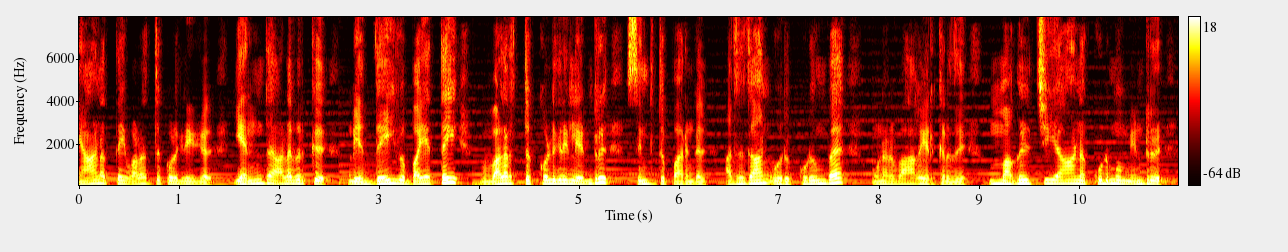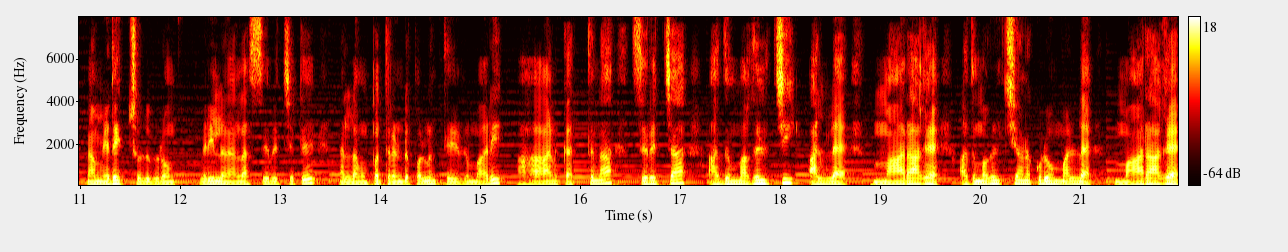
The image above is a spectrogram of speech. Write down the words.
ஞானத்தை வளர்த்துக் கொள்கிறீர்கள். எந்த அளவிற்கு உங்களுடைய தெய்வ பயத்தை வளர்த்துக் கொள்கிறீர்கள் என்று சிந்தித்து பாருங்கள். அதுதான் ஒரு குடும்ப உணர்வாக இருக்கிறது. மகிழ்ச்சியான குடும்பம் என்று நாம் எதை சொல்லுகிறோம்? வெளியில் நல்லா சிரிச்சுட்டு நல்லா முப்பத்தி ரெண்டு பல்லும் தெரியுற மாதிரி ஆஹான்னு கத்துனா சிரிச்சா அது மகிழ்ச்சி அல்ல. மாறாக அது மகிழ்ச்சியான குடும்பம் அல்ல. மாறாக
